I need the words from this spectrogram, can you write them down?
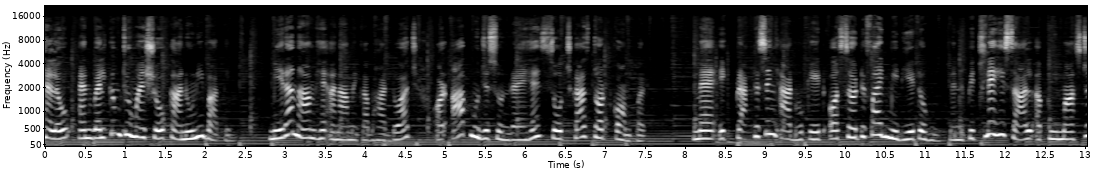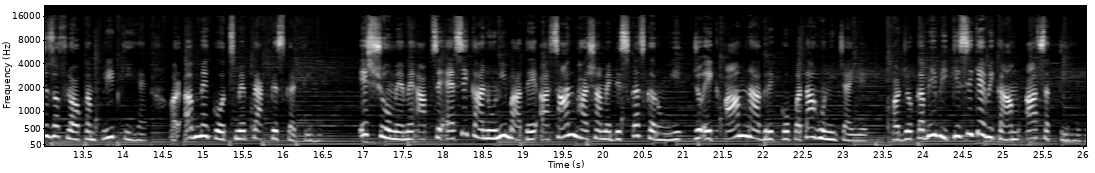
Hello and welcome to my show कानूनी बातें मेरा नाम है अनामिका भारद्वाज और आप मुझे सुन रहे हैं सोचकास्ट डॉट कॉम पर। मैं एक प्रैक्टिसिंग एडवोकेट और सर्टिफाइड मीडिएटर हूँ। मैंने पिछले ही साल अपनी मास्टर्स ऑफ़ लॉ कंप्लीट की है और अब मैं कोर्ट्स में प्रैक्टिस करती हूँ। इस शो में मैं आपसे ऐसी कानूनी बातें आसान भाषा में डिस्कस करूँगी जो एक आम नागरिक को पता होनी चाहिए और जो कभी भी किसी के भी काम आ सकती है।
